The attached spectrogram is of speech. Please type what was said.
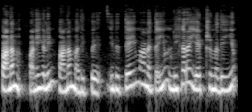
பணம் பணிகளின் பண மதிப்பு. இது தேய்மானத்தையும் நிகர ஏற்றுமதியையும்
